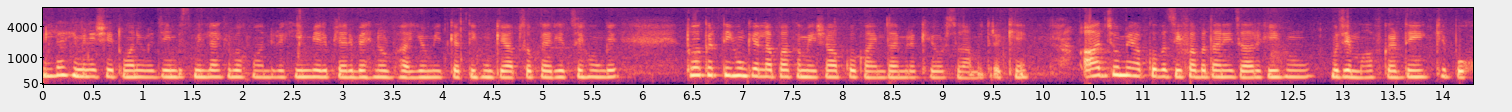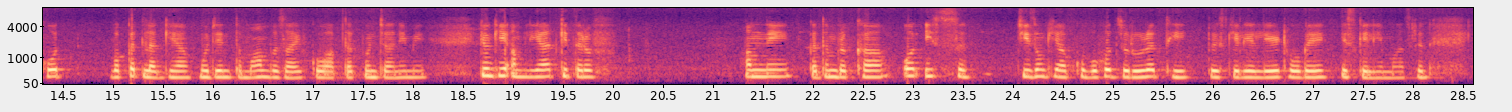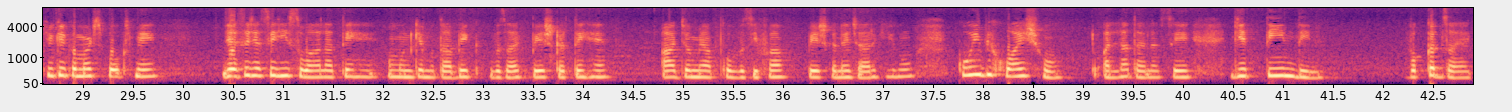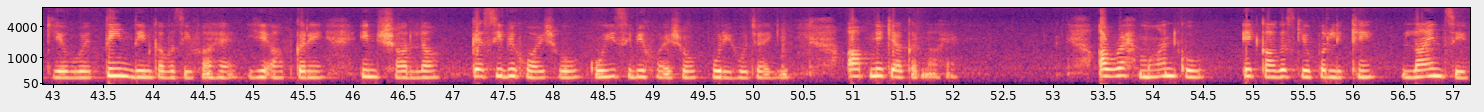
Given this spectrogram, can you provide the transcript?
बिल्लाशैतवानरजीम बसमीम मेरे प्यारे बहनों और भाई उम्मीद करती हूँ कि आप सब खैरियत से होंगे। दुआ करती हूँ कि अल्लाह पाक हमेशा आपको कायम दायम रखे और सलामत रखे। आज जो मैं आपको वजीफ़ा बताने जा रही हूँ, मुझे माफ़ कर दें कि बहुत वक्त लग गया मुझे इन तमाम वज़ाइफ को आप तक पहुँचाने में, क्योंकि अमलियात की तरफ़ हमने कदम रखा और इस चीज़ों की आपको बहुत ज़रूरत थी तो इसके लिए लेट हो गए, इसके लिए माजरत। क्योंकि कमेंट्स बॉक्स में जैसे जैसे ही सवाल आते हैं, हम उनके मुताबिक वज़ाइफ पेश करते हैं। आज जो मैं आपको वजीफ़ा पेश करने जा रही हूँ, कोई भी ख्वाहिश हो तो अल्लाह ताला से ये तीन दिन वक़्त ज़ाया किए हुए तीन दिन का वजीफ़ा है, ये आप करें। इन कैसी भी ख्वाहिश हो, कोई सी भी ख्वाहिश हो, पूरी हो जाएगी। आपने क्या करना है? और रहमान को एक कागज़ के ऊपर लिखें, लाइन से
